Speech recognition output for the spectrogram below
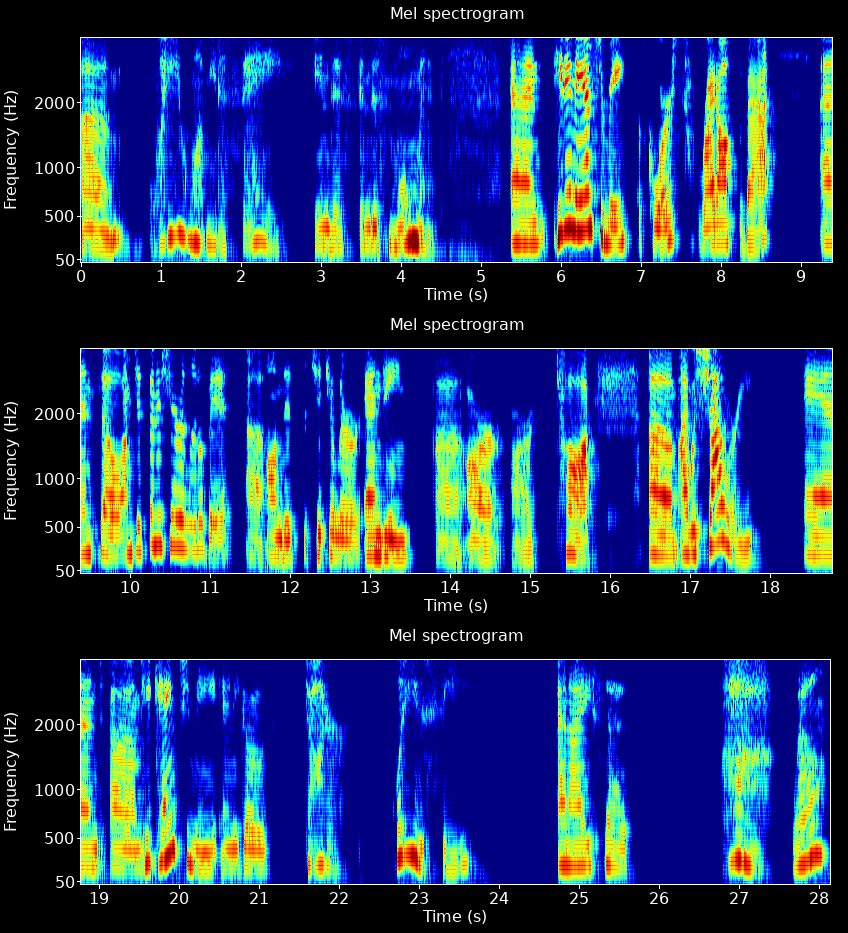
um, "What do you want me to say in this in this moment?" And he didn't answer me, of course, right off the bat. And so I'm just going to share a little bit uh, on this particular ending uh, our our talk. Um, I was showering, and um, he came to me and he goes, "Daughter, what do you see?" And I said, "Ah, well,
